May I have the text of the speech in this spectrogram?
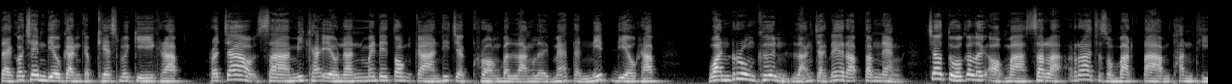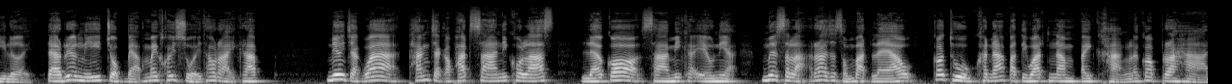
แต่ก็เช่นเดียวกันกับเคสเมื่อกี้ครับ พระเจ้าซาร์มิคาเอลนั้นไม่ได้ต้องการที่จะครองบัลลังก์เลยแม้แต่นิดเดียวครับ วันรุ่งขึ้นหลังจากได้รับตำแหน่ง เจ้าตัวก็เลยออกมาสละราชสมบัติตามทันทีเลย แต่เรื่องนี้จบแบบไม่ค่อยสวยเท่าไหร่ครับ เนื่องจากว่าทั้งจักรพรรดิซาร์นิโคลัส แล้วก็ซาร์มิคาเอลเนี่ยเมื่อสละราชสมบัติแล้ว ก็ถูกคณะปฏิวัตินำไปขังแล้วก็ประหาร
